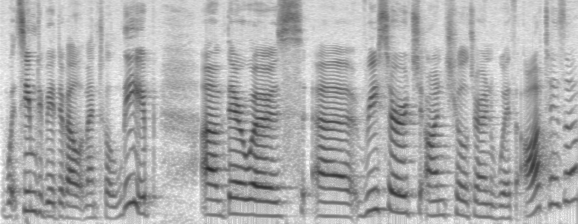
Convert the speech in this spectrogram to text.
what seemed to be a developmental leap, um, there was uh, research on children with autism.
